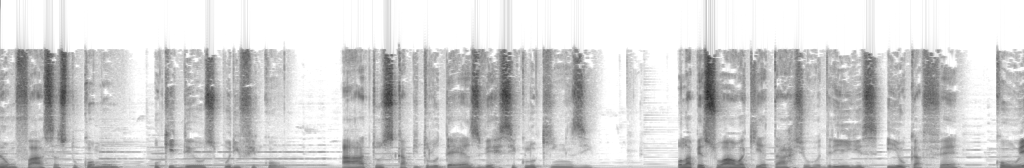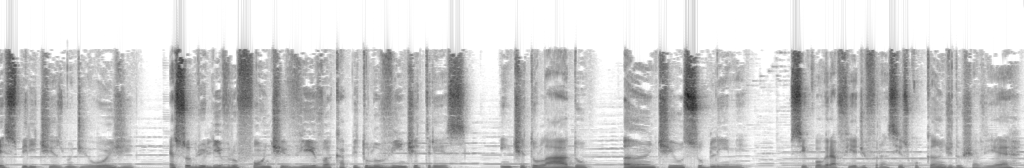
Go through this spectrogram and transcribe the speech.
não faças tu comum o que Deus purificou. Atos capítulo 10, versículo 15. Olá pessoal, aqui é Tárcio Rodrigues e o café com o Espiritismo de hoje é sobre o livro Fonte Viva, capítulo 23, intitulado Ante o Sublime, psicografia de Francisco Cândido Xavier,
